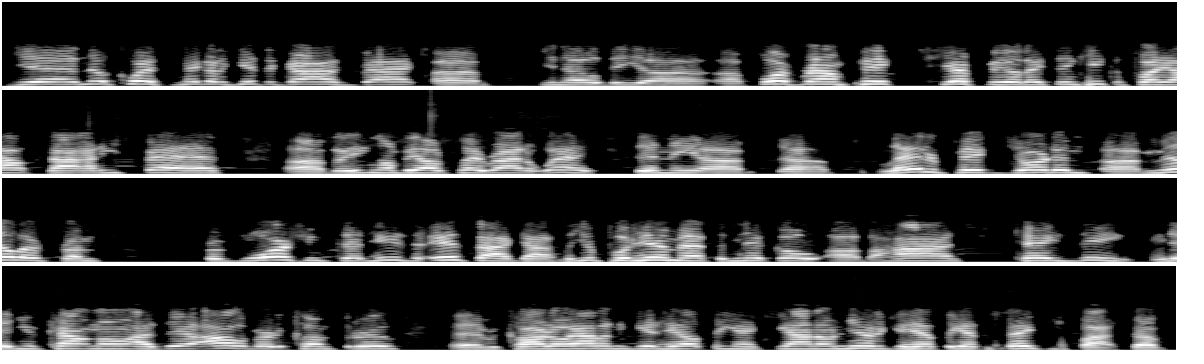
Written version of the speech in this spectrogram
Yeah, no question. They're to get the guys back. Uh, you know, the uh, uh, fourth round pick, Sheffield, they think he could play outside. He's fast, uh, but he's to be able to play right away. Then the uh, uh, later pick, Jordan uh, Miller from from Washington, he's the inside guy, so you put him at the nickel uh, behind Kazee, and then you're counting on Isaiah Oliver to come through, and Ricardo Allen to get healthy, and Keanu Neal to get healthy at the safety spot. So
